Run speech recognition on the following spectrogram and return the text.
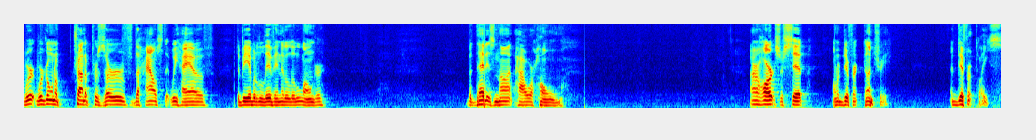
we're, we're going to try to preserve the house that we have to be able to live in it a little longer. But that is not our home. Our hearts are set on a different country, a different place.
